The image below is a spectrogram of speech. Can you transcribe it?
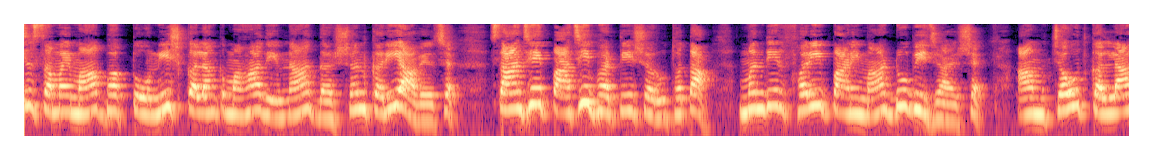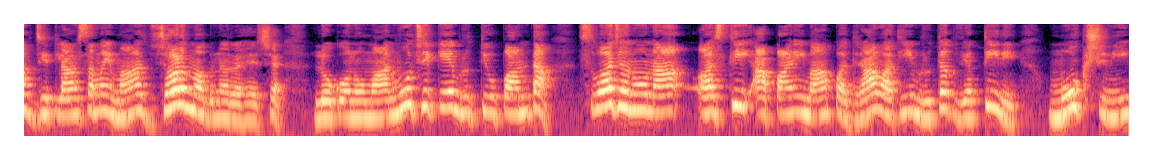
જ સમયમાં ભક્તો નિષ્કલંક મહાદેવના દર્શન કરી આવે છે. સાંજે પાછી ભરતી શરૂ થતા મંદિર ફરી પાણીમાં ડૂબી જાય છે. આમ ચૌદ કલાક જેટલા સમયમાં જળમગ્ન રહે છે. લોકોનું માનવું છે કે મૃત્યુ પામતા સ્વજનોના અસ્થિ આ પાણીમાં પધરાવાથી મૃતક વ્યક્તિને મોક્ષની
